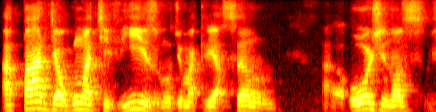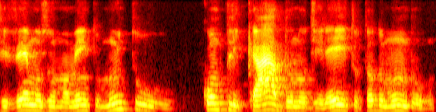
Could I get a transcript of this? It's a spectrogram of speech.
a par de algum ativismo, de uma criação. Hoje nós vivemos um momento muito complicado no direito, todo mundo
